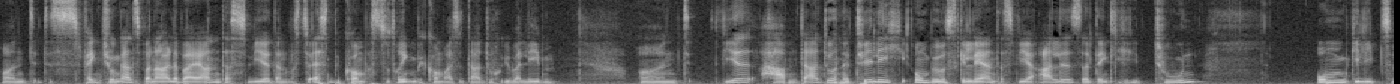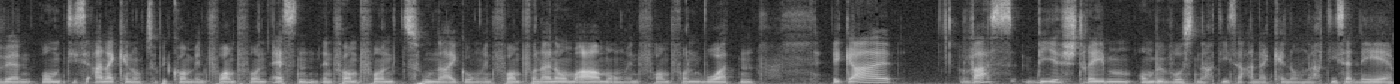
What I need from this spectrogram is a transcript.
Und das fängt schon ganz banal dabei an, dass wir dann was zu essen bekommen, was zu trinken bekommen, also dadurch überleben. Und wir haben dadurch natürlich unbewusst gelernt, dass wir alles Erdenkliche tun, um geliebt zu werden, um diese Anerkennung zu bekommen in Form von Essen, in Form von Zuneigung, in Form von einer Umarmung, in Form von Worten. Egal was wir streben unbewusst nach dieser Anerkennung, nach dieser Nähe.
